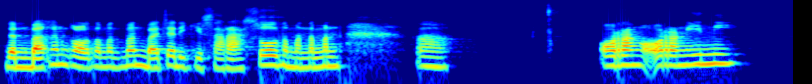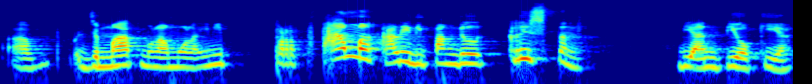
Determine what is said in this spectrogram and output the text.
Dan bahkan kalau teman-teman baca di kisah rasul, teman-teman uh, orang-orang ini, uh, jemaat mula-mula ini pertama kali dipanggil Kristen di Antioquia.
